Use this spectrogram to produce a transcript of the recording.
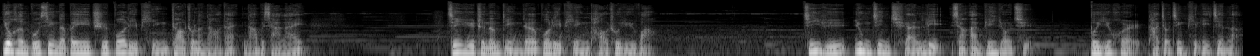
又很不幸的被一只玻璃瓶罩住了脑袋，拿不下来。金鱼只能顶着玻璃瓶逃出渔网。金鱼用尽全力向岸边游去，不一会儿，它就精疲力尽了。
